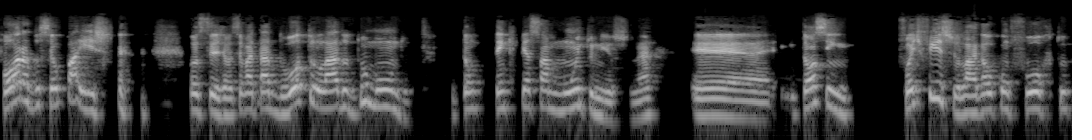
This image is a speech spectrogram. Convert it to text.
fora do seu país, ou seja, você vai estar do outro lado do mundo. Então tem que pensar muito nisso, né? É, então assim foi difícil largar o conforto.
